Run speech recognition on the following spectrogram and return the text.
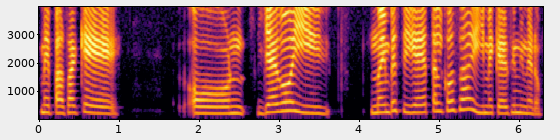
me pasa que o llego y no investigué tal cosa y me quedé sin dinero.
